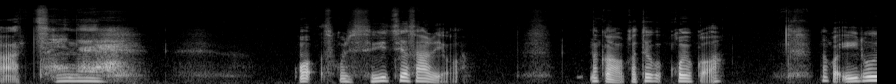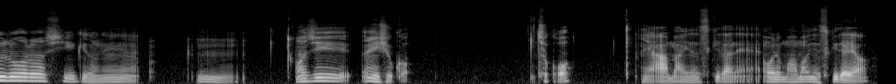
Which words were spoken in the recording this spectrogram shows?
暑いね。あ、そこにスイーツ屋さんあるよ。なんか買ってこようか？なんかいろいろあるらしいけどね。うん。味、何にしようか？チョコ？いや、甘いの好きだね。俺も甘いの好きだよ。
